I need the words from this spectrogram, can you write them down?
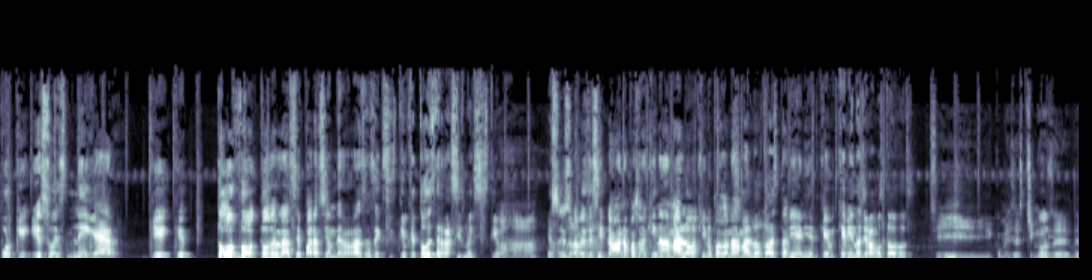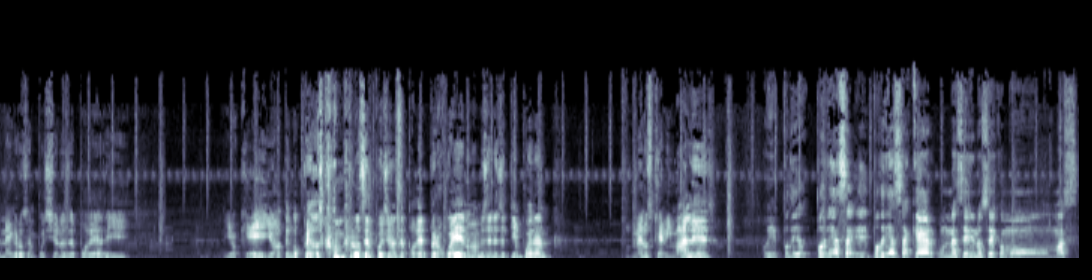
Porque eso es negar que, que todo, toda la separación de razas existió. Que todo este racismo existió. Ajá. Es ajá. decir, no, no pasó aquí nada malo, aquí no pasó nada Sí. malo, todo está bien, y qué, qué bien nos llevamos todos. Sí, y como dices, chingos de, de negros en posiciones de poder y... Y ok, yo no tengo pedos con verlos en posiciones de poder, pero güey, no mames, en ese tiempo eran pues, menos que animales. Oye, podría, podría, eh, podría sacar una serie, no sé, como más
